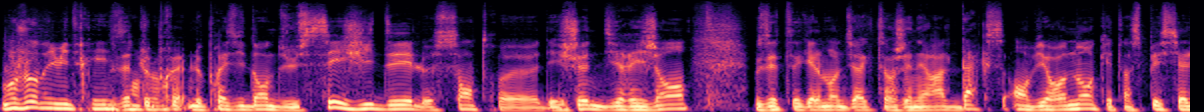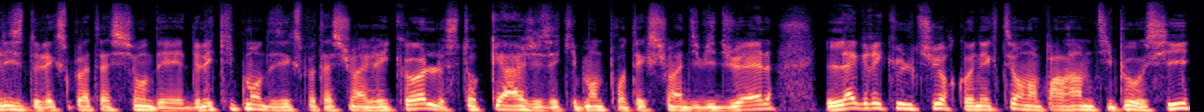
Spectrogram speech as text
Bonjour Dimitri. Vous êtes Bonjour. le, pré- le président du CJD, le Centre des jeunes dirigeants. Vous êtes également le directeur général d'Axe Environnement, qui est un spécialiste de l'exploitation des, de l'équipement des exploitations agricoles, le stockage des équipements de protection individuelle, l'agriculture connectée, on en parlera un petit peu aussi.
